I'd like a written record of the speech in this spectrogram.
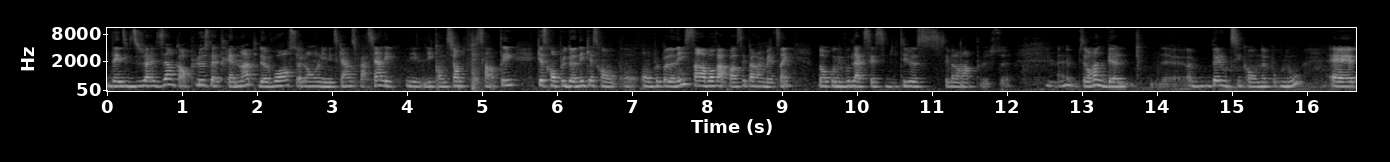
d'individualiser encore plus le traitement puis de voir selon les médicaments du patient, les, les, les conditions de santé, qu'est-ce qu'on peut donner, qu'est-ce qu'on on, on peut pas donner sans avoir à passer par un médecin. Donc au niveau de l'accessibilité, là, c'est vraiment plus. euh, Mhm. euh, c'est vraiment une belle, euh, un bel outil qu'on a pour nous. Euh,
